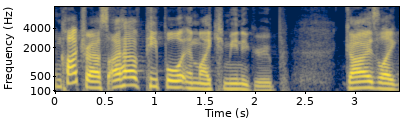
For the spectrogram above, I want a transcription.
In contrast, I have people in my community group, guys like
